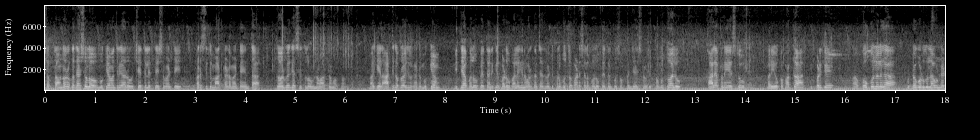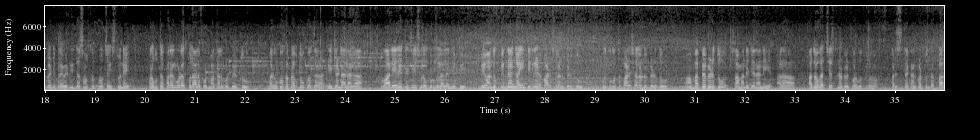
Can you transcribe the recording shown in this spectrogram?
చెప్తా ఉన్నారు. ఒక దశలో ముఖ్యమంత్రి గారు చేతులెత్తేసేటువంటి పరిస్థితి మాట్లాడడం అంటే ఎంత దౌర్భాగ్య స్థితిలో ఉన్నామో అర్థమవుతోంది. మాకు ఆర్థిక ప్రయోజనాల కంటే ముఖ్యం విద్యా బలోపేతానికి బడుగు బలహీన వర్గాలు చదివేటువంటి ప్రభుత్వ పాఠశాల బలోపేతం కోసం పనిచేసినటువంటి ప్రభుత్వాలు కాలేపన చేస్తూ మరి ఒక పక్క ఇప్పటికే కోకొల్లలుగా పుట్టగొడుగులా ఉన్నటువంటి ప్రైవేట్ విద్యా సంస్థలు ప్రోత్సహిస్తూనే ప్రభుత్వ పరంగా కూడా కులాల కోటి మతాల కోటి పెడుతూ మరి ఒక్కొక్క ప్రభుత్వం ఒక్కొక్క ఎజెండా లాగా వారు ఏదైతే చేసిరో గురుకులాలని చెప్పి మేము అందుకు భిన్నంగా ఇంటిగ్రేటెడ్ పాఠశాలను పెడుతూ కొత్త కొత్త పాఠశాలను పెడుతూ మభ్య పెడుతూ సామాన్య జనాన్ని అలా అధోగతి చేస్తున్నటువంటి ప్రభుత్వ పరిస్థితి కనపడుతుంది తప్ప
